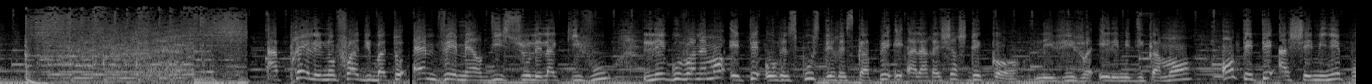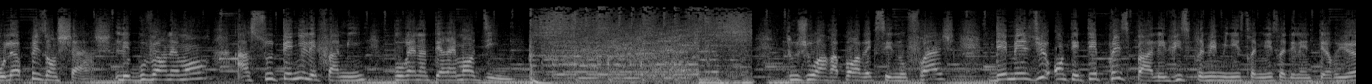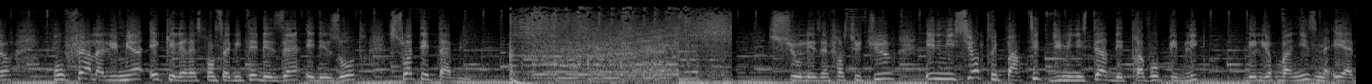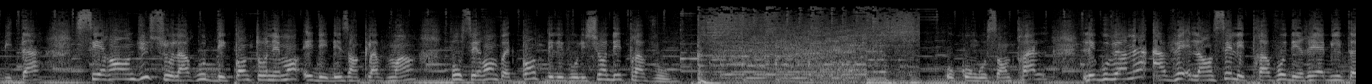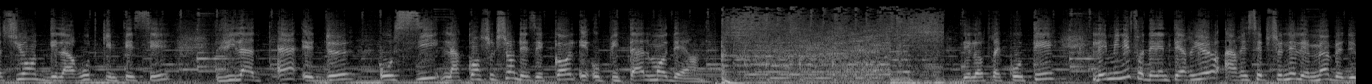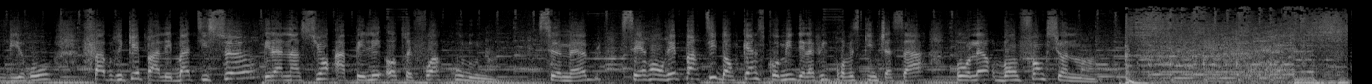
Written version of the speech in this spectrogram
Après les naufrages du bateau MV Merdi sur les lacs Kivu, les gouvernements étaient aux rescousses des rescapés et à la recherche des corps. Les vivres et les médicaments ont été acheminés pour leur prise en charge. Le gouvernement a soutenu les familles pour un enterrement digne. Toujours en rapport avec ces naufrages, des mesures ont été prises par les vice-premiers ministres et ministres de l'Intérieur pour faire la lumière et que les responsabilités des uns et des autres soient établies sur les infrastructures, une mission tripartite du ministère des Travaux publics de l'urbanisme et habitat s'est rendue sur la route des contournements et des désenclavements pour se rendre compte de l'évolution des travaux. Au Congo central, le gouverneur avait lancé les travaux de réhabilitation de la route Kimpese, Villade 1 et 2, aussi la construction des écoles et hôpitaux modernes. De l'autre côté, le ministre de l'Intérieur a réceptionné les meubles de bureau fabriqués par les bâtisseurs de la nation appelée autrefois Kuluna. Ces meubles seront répartis dans 15 communes de la ville-province Kinshasa pour leur bon fonctionnement.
